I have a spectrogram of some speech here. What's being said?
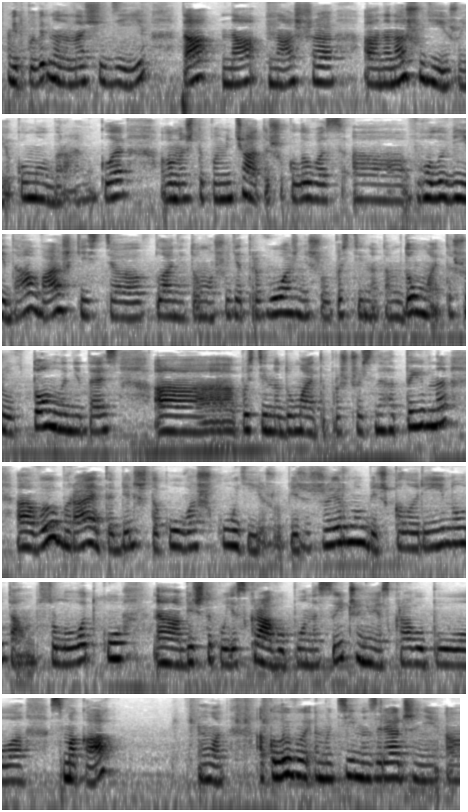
Відповідно на наші дії та на наше, на нашу їжу, яку ми обираємо. Коли ви можете помічати, що коли у вас в голові да, важкість в плані тому, що є тривожність, що ви постійно там думаєте, що ви втомлені десь, постійно думаєте про щось негативне, ви обираєте більш таку важку їжу, більш жирну, більш калорійну, там солодку, більш таку яскраву по насиченню, яскраву по смаках. От. А коли ви емоційно заряджені а,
